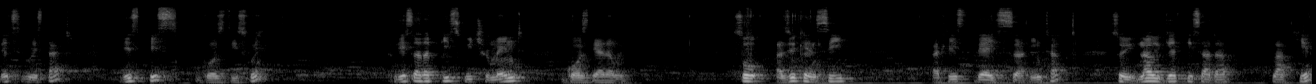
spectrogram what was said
let's restart. This piece goes this way. This other piece which remained goes the other way. So as you can see at least there is uh, intact. So now you get this other flap here.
